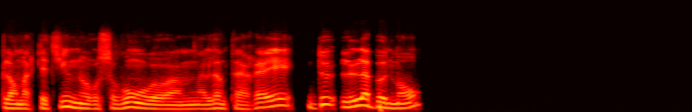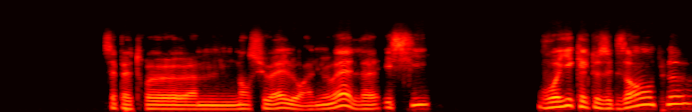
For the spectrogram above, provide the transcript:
plan marketing, nous recevons euh, l'intérêt de l'abonnement. Ça peut être euh, mensuel ou annuel. Ici, vous voyez quelques exemples.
